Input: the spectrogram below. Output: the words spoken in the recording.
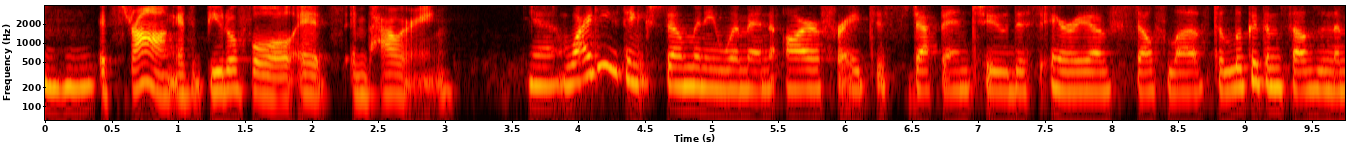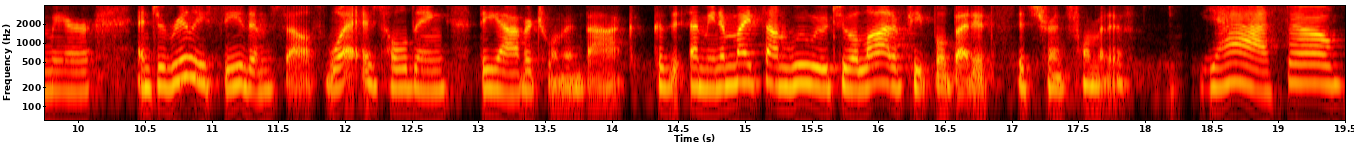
mm-hmm. it's strong, it's beautiful, it's empowering. Yeah. Why do you think so many women are afraid to step into this area of self love, to look at themselves in the mirror and to really see themselves? What is holding the average woman back? Because I mean, it might sound woo woo to a lot of people, but it's it's transformative. Yeah. So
